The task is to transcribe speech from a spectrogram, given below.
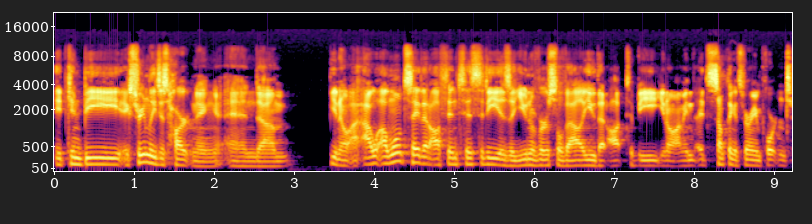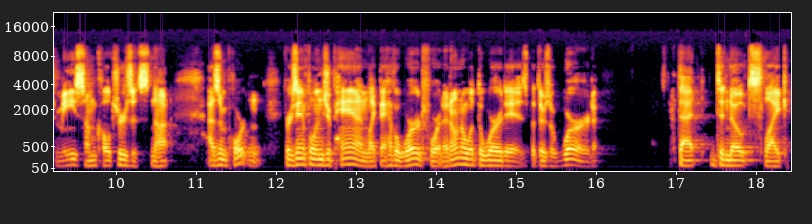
it can be extremely disheartening. And um, you know, I, I, won't say that authenticity is a universal value that ought to be. You know, I mean, it's something that's very important to me. Some cultures, it's not as important. For example, in Japan, like they have a word for it. I don't know what the word is, but there's a word that denotes like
